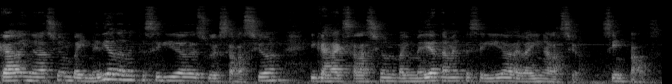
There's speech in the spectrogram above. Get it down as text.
Cada inhalación va inmediatamente seguida de su exhalación y cada exhalación va inmediatamente seguida de la inhalación, sin pausa.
